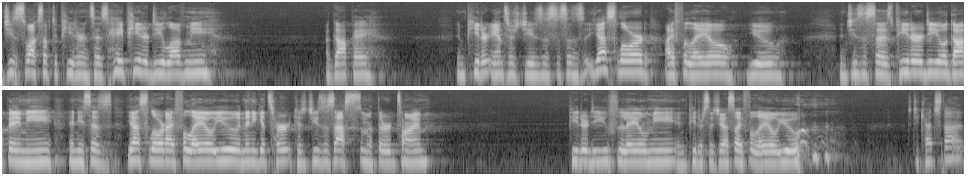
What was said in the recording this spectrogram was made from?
Jesus walks up to Peter and says, Hey, Peter, do you love me? Agape. And Peter answers Jesus and says, Yes, Lord, I phileo you. And Jesus says, Peter, do you agape me? And he says, Yes, Lord, I phileo you. And then he gets hurt because Jesus asks him a third time. Peter, do you phileo me? And Peter says, Yes, I phileo you. Did you catch that?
